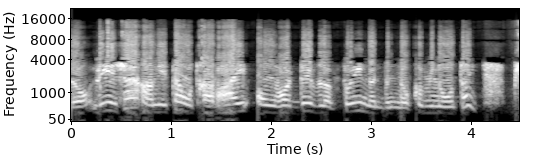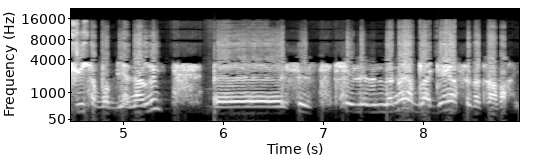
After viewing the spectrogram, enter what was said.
là, les gens, en étant au travail, on va développer nos, communautés, puis ça va bien aller. Euh, c'est le, nerf de la guerre, c'est le travail.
